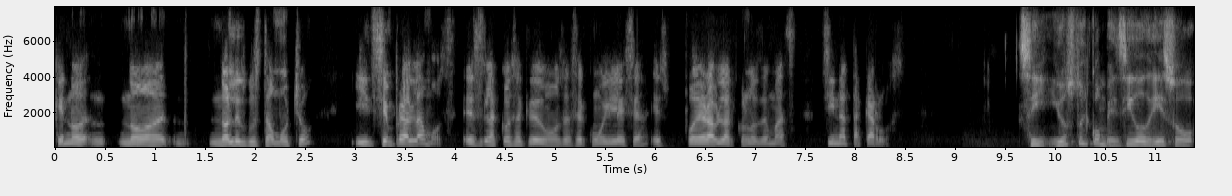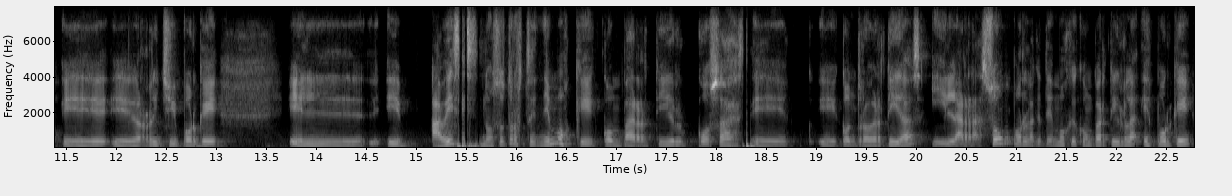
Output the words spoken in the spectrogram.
que no, no, no les gusta mucho. Y siempre hablamos. Es la cosa que debemos hacer como iglesia, es poder hablar con los demás sin atacarlos. Sí, yo estoy convencido de eso, eh, eh, Richie, porque el, eh, a veces nosotros tenemos que compartir cosas controvertidas y la razón por la que tenemos que compartirla es porque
